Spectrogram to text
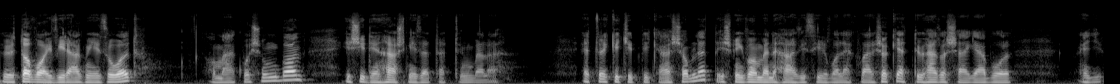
ő, tavaly virágméz volt, a mákosunkban, és idén hásmézet tettünk bele. Ettől egy kicsit pikánsabb lett, és még van benne házi szilva lekvár, és a kettő házasságából egy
